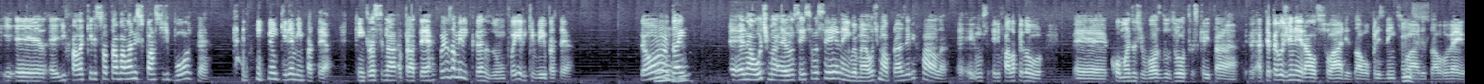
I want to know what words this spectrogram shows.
é, é ele fala que ele só tava lá no espaço de boa, cara. ele não queria vir pra Terra. Quem trouxe na, pra Terra foi os americanos, não foi ele que veio pra Terra. Então, uhum. daí, é, é, na última, eu não sei se você lembra, mas a última frase ele fala. É, ele fala pelo é, comando de voz dos outros, que ele tá. Até pelo general Soares, lá, o presidente Soares, lá, o velho.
